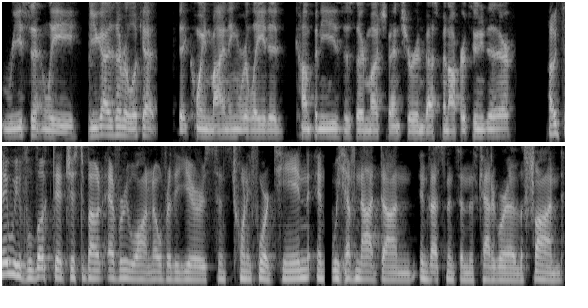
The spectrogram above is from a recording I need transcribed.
recently. Do you guys ever look at Bitcoin mining related companies? Is there much venture investment opportunity there? I would say we've looked at just about everyone over the years since 2014, and we have not done investments in this category of the fund.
